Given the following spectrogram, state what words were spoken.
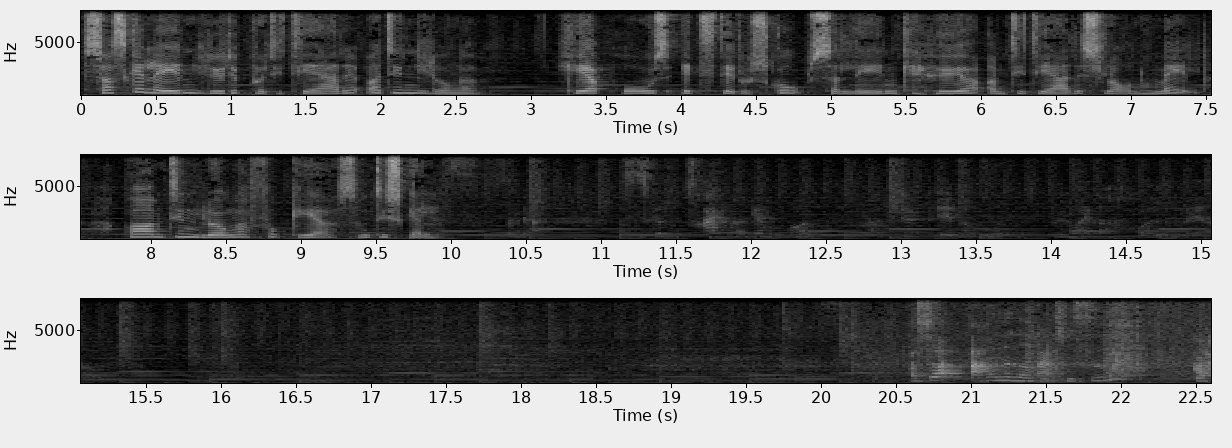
Så skal lægen lytte på dit hjerte og dine lunger. Her bruges et stetoskop, så lægen kan høre, om dit hjerte slår normalt, og om dine lunger fungerer, som de skal. Og så armene ned langs min side. Godt.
